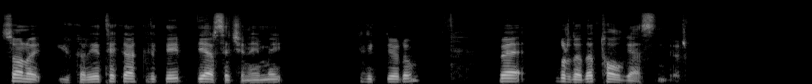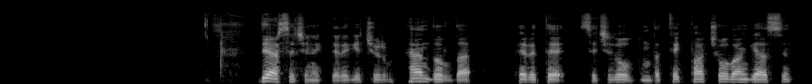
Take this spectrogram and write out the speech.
Sonra yukarıya tekrar klikleyip diğer seçeneğime klikliyorum ve burada da Tol gelsin diyorum. Diğer seçeneklere geçiyorum. Handle'da PRT seçili olduğunda tek parça olan gelsin.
